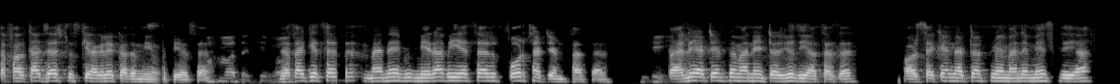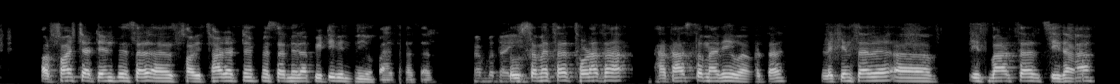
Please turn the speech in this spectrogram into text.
सफलता जस्ट उसके अगले कदम ही होती है सर। बहुत अच्छे बहुत जैसा कि सर मैंने मेरा भी ये सर फोर्थ अटेम्प्ट था सर। जी। पहले अटेम्प्ट में मैंने इंटरव्यू दिया था सर और सेकंड अटेम्प्ट में मैंने मेंस दिया और फ़र्स्ट अटेम्प्ट में सर सॉरी थर्ड अटेम्प्ट में सर मेरा पीटी भी नहीं हो पाया था सर। अब तो उस समय सर थोड़ा सा हताश तो मैं भी हुआ सर लेकिन सर अ, इस बार सर सीधा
